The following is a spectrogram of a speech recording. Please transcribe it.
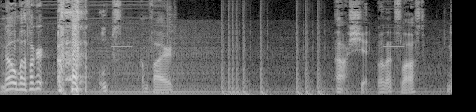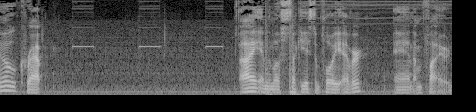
No, motherfucker! Oops. I'm fired. Oh, shit. Well, that's lost. No crap. I am the most suckiest employee ever, and I'm fired.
